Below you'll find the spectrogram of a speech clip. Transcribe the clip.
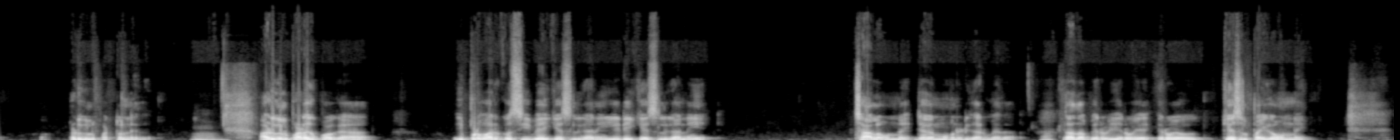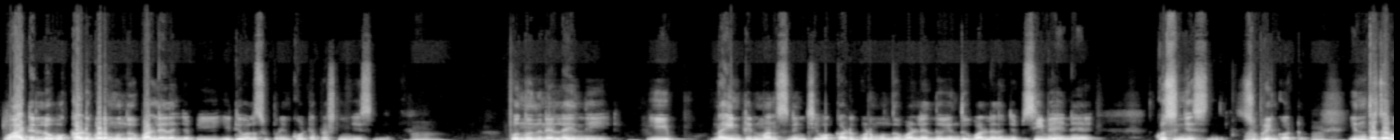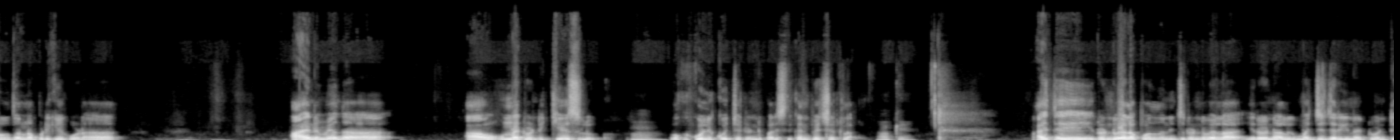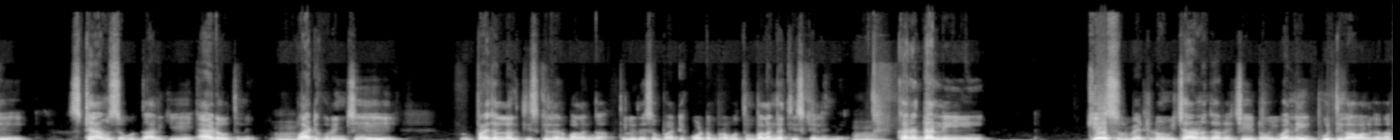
అడుగులు పట్టం లేదు. అడుగులు పడకపోగా ఇప్పటి వరకు సిబిఐ కేసులు కానీ ఈడీ కేసులు కానీ చాలా ఉన్నాయి జగన్మోహన్ రెడ్డి గారి మీద. దాదాపు ఇరవై ఇరవై ఇరవై కేసులు పైగా ఉన్నాయి. వాటిల్లో ఒక్క అడుగు కూడా ముందుకు పడలేదని చెప్పి ఇటీవల సుప్రీంకోర్టే ప్రశ్న చేసింది. పంతొమ్మిది నెలలు అయింది ఈ నైన్టీన్ మంత్స్ నుంచి ఒక్క అడుగు కూడా ముందుకు పడలేదు ఎందుకు పడలేదు అని చెప్పి సిబిఐనే క్వశ్చన్ చేసింది సుప్రీంకోర్టు ఇంత జరుగుతున్నప్పటికీ కూడా ఆయన మీద ఆ ఉన్నటువంటి కేసులు ఒక కొలిక్కి వచ్చేటువంటి పరిస్థితి కనిపించట్లా. ఓకే. అయితే రెండు వేల పంతొమ్మిది నుంచి రెండు వేల ఇరవై నాలుగు మధ్య జరిగినటువంటి స్కామ్స్ దానికి యాడ్ అవుతున్నాయి. వాటి గురించి ప్రజల్లోకి తీసుకెళ్ళారు బలంగా. తెలుగుదేశం పార్టీ కూటమి ప్రభుత్వం బలంగా తీసుకెళ్ళింది. కానీ దాన్ని కేసులు పెట్టడం విచారణ జరి చేయటం ఇవన్నీ పూర్తి కావాలి కదా.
